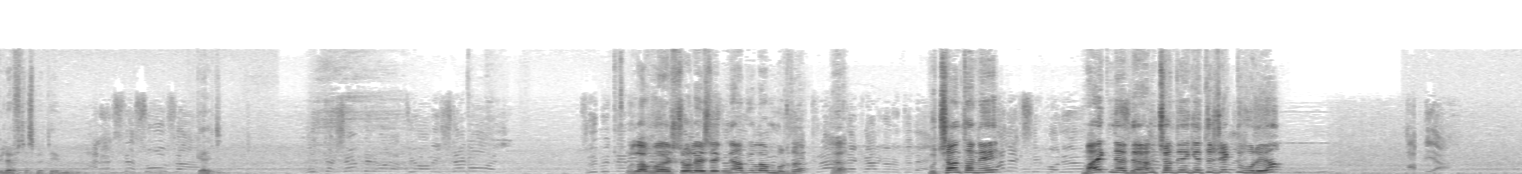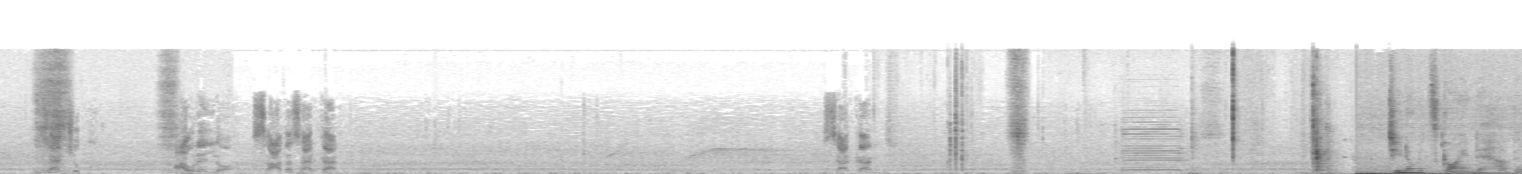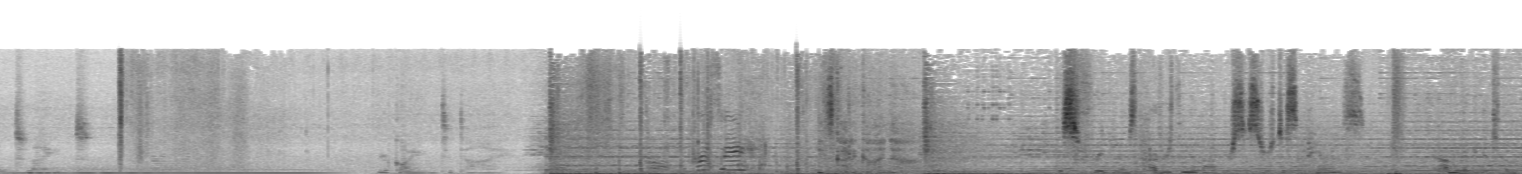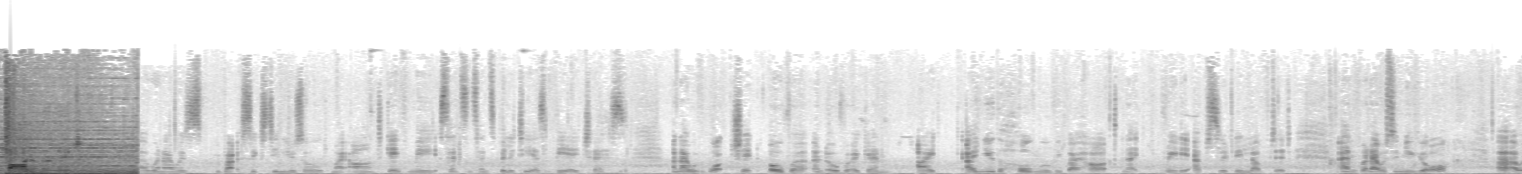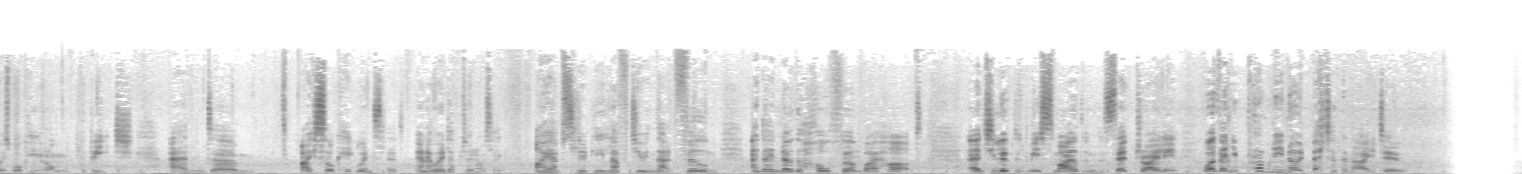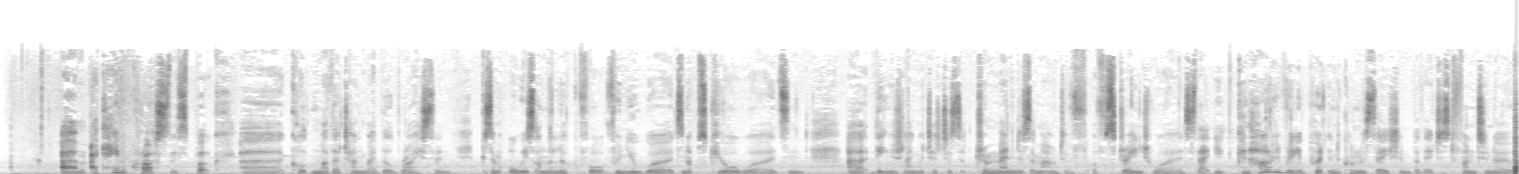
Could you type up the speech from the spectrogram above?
Wie läuft das mit dem Geld? Ulan bu eşrol eşek ne yapıyor lan burada? He? Bu çanta ne? Mike nerede? Hani çantayı getirecekti buraya? Apia. Selçuk. Aurello. Sağda Serkan. Serkan. Do you know what's going to happen tonight? You're going to die. Chrissy! He's got a gun. This freak knows everything about your sister's disappearance, and I'm gonna get to the bottom of it. Uh, when I was about 16 years old, my aunt gave me Sense and Sensibility as a VHS, and I would watch it over and over again. I, I knew the whole movie by heart, and I really absolutely loved it. And when I was in New York, uh, I was walking along the beach, and um, I saw Kate Winslet, and I went up to her and I was like, I absolutely loved you in that film, and I know the whole film by heart. And she looked at me, smiled, and said dryly, Well, then you probably know it better than I do. Um, I came across this book uh, called Mother Tongue by Bill Bryson because I'm always on the look for, for new words and obscure words, and uh, the English language has just a tremendous amount of, of strange words that you can hardly really put into conversation, but they're just fun to know.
